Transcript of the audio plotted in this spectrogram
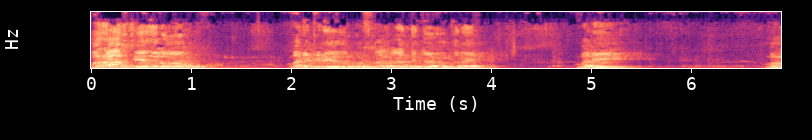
మరి ఆ స్టేజ్లో మరి ఇక్కడ ఏదో పుస్తకాలు అన్ని జరుగుతున్నాయి. మరి మన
